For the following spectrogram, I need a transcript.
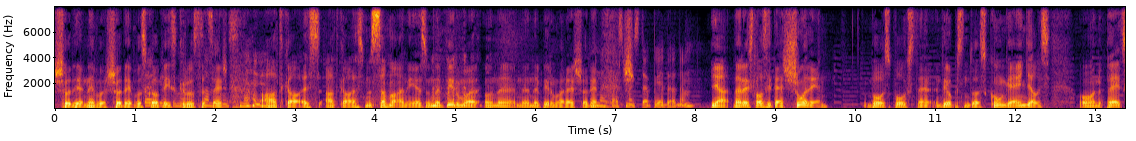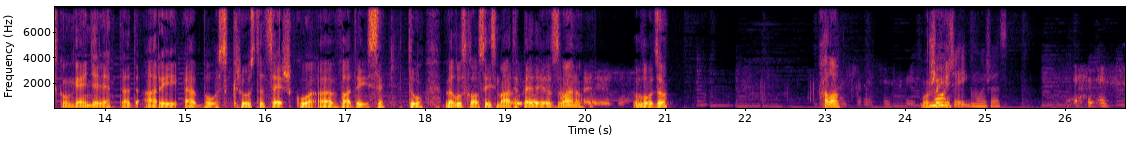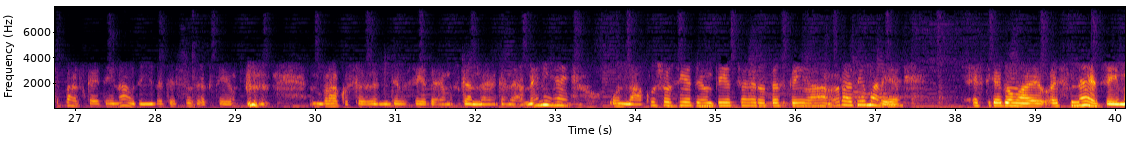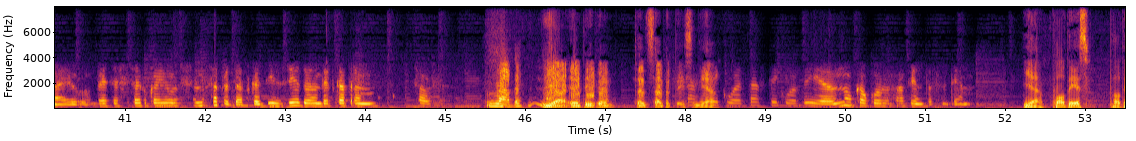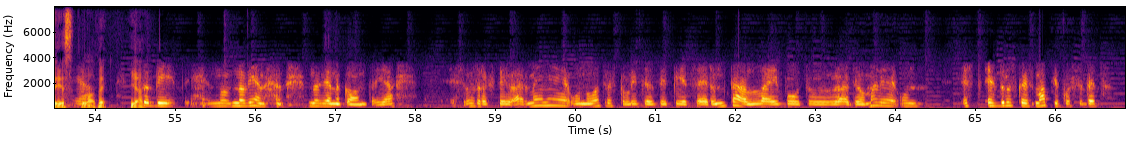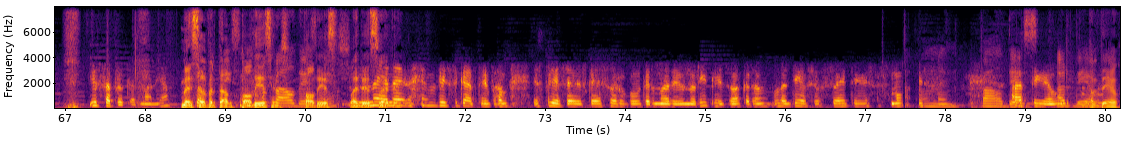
Šodien nebūs, šodien būs kopīgs samulsināji. Atkal, es atkal esmu samānījies, un ne pirmo, un ne, ne, ne pirmo reizi šodien. Nekas mēs tev piedodam. Jā, darēs klausīties, šodien būs pulksten 12. kunga eņģelis, un pēc kunga eņģeļa tad arī uh, būs krustaceļš, ko uh, vadīsi tu. Vēl uzklausīsim ātri pēdējo zvanu. Lūdzu. Halo. Mūžīgi. Mūžīgi, mūžos. Es pārskaitīju naudu, bet es uzrakstīju blakus eh, divus ziedējumus gan, eh, gan Armēnijai, un nākošo ziedējumu 5 eiro tas bija rādījuma arī. Es tikai domāju, es neatzīmēju, bet es ceru, ka jūs nu, sapratāt, ka divi ziedojumi, bet katram savs. Labi. Jā, ja tīkli, tad sapratīsim, jā. Tas tikko bija, nu, kaut kur ap 11. Jā, paldies, paldies, Jā. labi. Jā, Tur bija no, no, viena, no viena konta, jā. Es uzrakstīju Armēnijai, un otrs tulīt tas bija 5 eiro. Nu tā, lai būtu radio Marijai, un es, es drusku esmu apjukusi, bet jūs sapratāt mani, jā? mēs sapratām. Paldies jums. Paldies, Paldies. Lai Dievs nē, svētī. nē, viss kārtībā. Es priecājos, ka es varu būt ar Mariju no rīta līdz vakaram, lai Dievs jūs sveitī visus mūžus. Amen. Paldies. Ar Dievu. Ar Dievu. Ar Dievu.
